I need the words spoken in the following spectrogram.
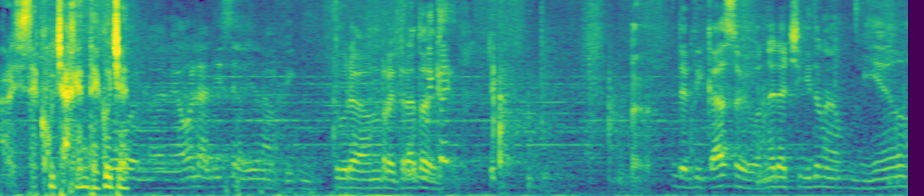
A ver si se escucha, gente, escuchen. En la de mi abuela Alicia había una pintura, un retrato de, de Picasso que cuando era chiquito me daba miedo.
